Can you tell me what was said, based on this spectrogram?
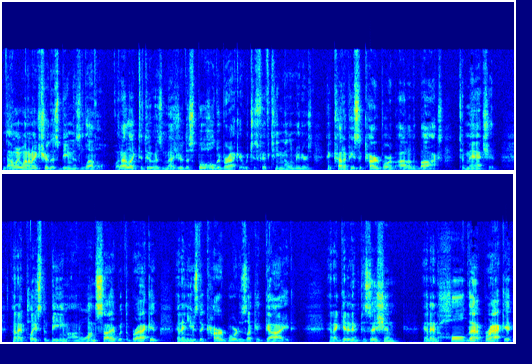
Now we want to make sure this beam is level. What I like to do is measure the spool holder bracket, which is 15 millimeters, and cut a piece of cardboard out of the box to match it. Then I place the beam on one side with the bracket and then use the cardboard as like a guide. And I get it in position and then hold that bracket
